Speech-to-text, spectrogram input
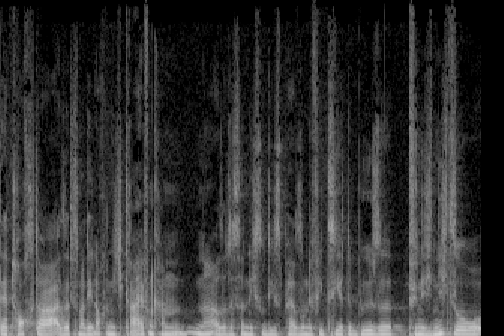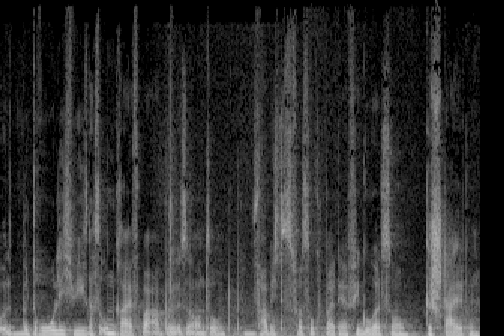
der Tochter. Also, dass man den auch nicht greifen kann. Ne? Also, dass er nicht so dieses personifizierte Böse, finde ich nicht so bedrohlich wie das Böse. Und so habe ich das versucht bei der Figur zu gestalten.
